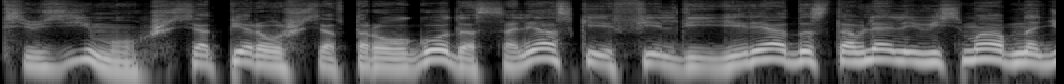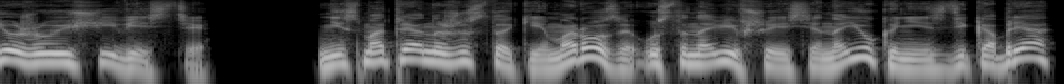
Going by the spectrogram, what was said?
Всю зиму 61-62 года с Аляски фельдъегеря доставляли весьма обнадеживающие вести. Несмотря на жестокие морозы, установившиеся на Юконе с декабря,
